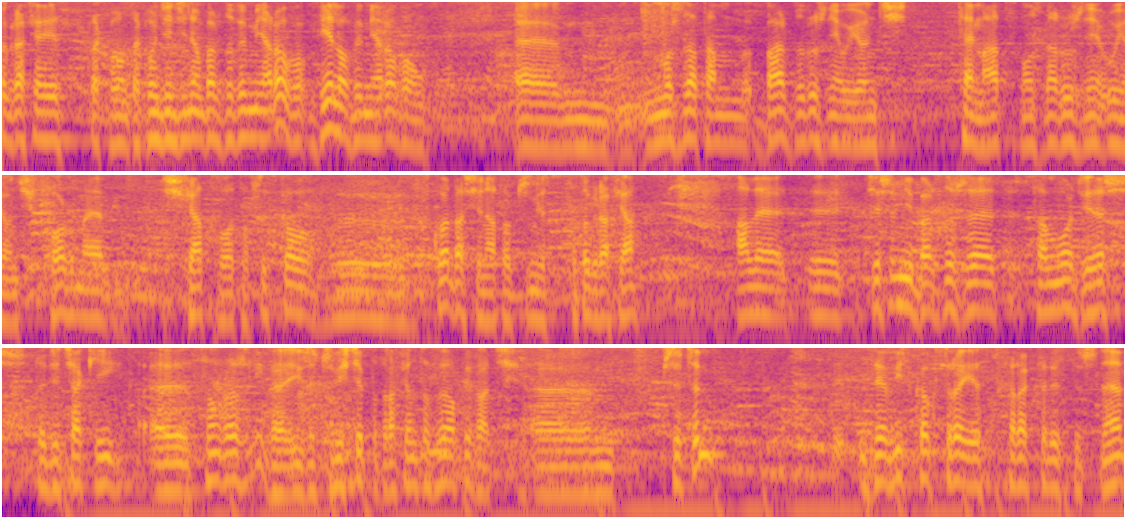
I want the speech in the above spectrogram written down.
Fotografia jest taką, taką dziedziną bardzo wymiarową, wielowymiarową. Można tam bardzo różnie ująć temat, można różnie ująć formę, światło. To wszystko składa się na to, czym jest fotografia. Ale y, cieszy mnie bardzo, że ta młodzież, te dzieciaki y, są wrażliwe i rzeczywiście potrafią to wyłapywać. Przy czym zjawisko, które jest charakterystyczne,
